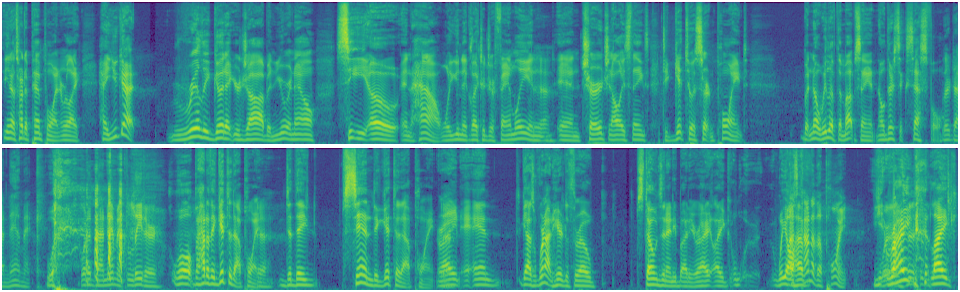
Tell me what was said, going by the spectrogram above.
you know it's hard to pinpoint and we're like hey you got really good at your job and you are now ceo and how well you neglected your family and and church and all these things to get to a certain point but no we lift them up saying no they're successful They're dynamic. What- What a dynamic leader. well but how do they get to that point Yeah. did they sin to get to that point right A- and guys we're not here to throw stones at anybody right like we all That's have kind of the point. y- we're- right like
